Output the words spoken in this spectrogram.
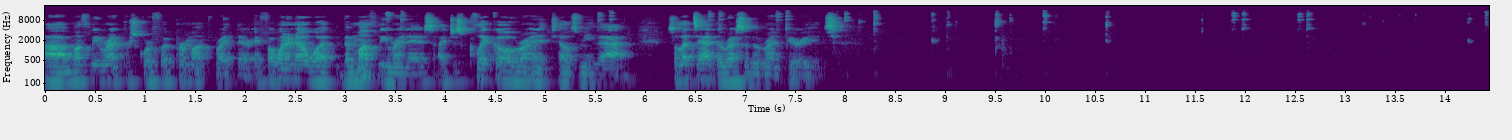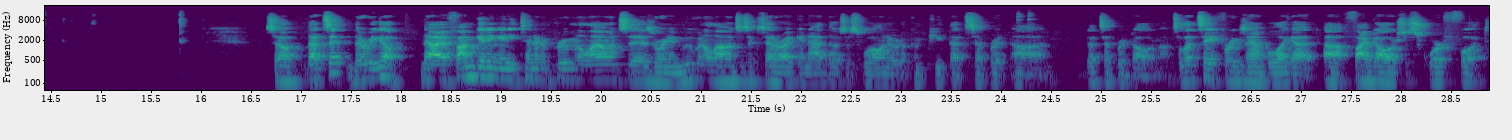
uh, monthly rent per square foot per month right there. If I want to know what the monthly rent is, I just click over and it tells me that. So let's add the rest of the rent periods. So that's it. There we go. Now, if I'm getting any tenant improvement allowances or any movement allowances, etc., I can add those as well, and it will compute that separate uh, that separate dollar amount. So let's say, for example, I got uh, five dollars a square foot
